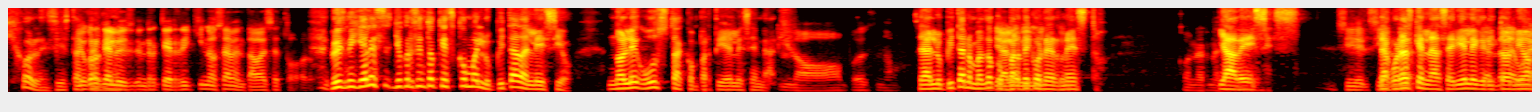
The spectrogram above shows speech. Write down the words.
Híjole, sí está Yo creo que. Luis, que Ricky no se aventaba ese toro. Luis Miguel es, yo creo siento que es como el Lupita D'Alessio. No le gusta compartir el escenario. No, pues no. O sea, Lupita nomás lo Ya comparte con Ernesto. Con Ernesto. Y a veces. Sí, sí ¿Te acuerdas anda- que en la serie le gritoneó?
